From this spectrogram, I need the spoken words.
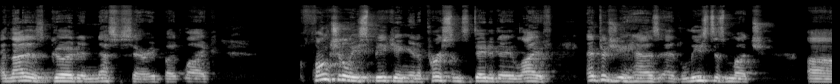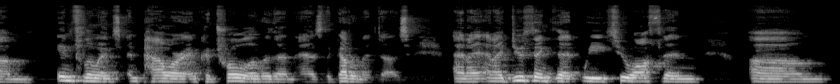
and that is good and necessary, but like functionally speaking, in a person's day to day life Entergy has at least as much um, influence and power and control over them as the government does. And I, and I do think that we too often um,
